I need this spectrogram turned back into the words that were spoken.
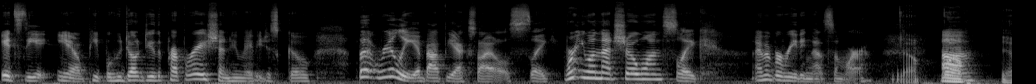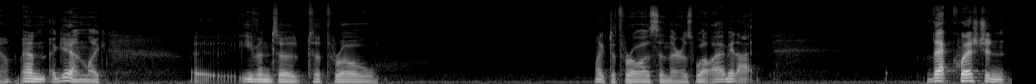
It's the you know people who don't do the preparation who maybe just go, but really about the X Files, like weren't you on that show once? Like I remember reading that somewhere. Yeah. Well, Um, yeah. And again, like uh, even to to throw like to throw us in there as well. I mean, I, that question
